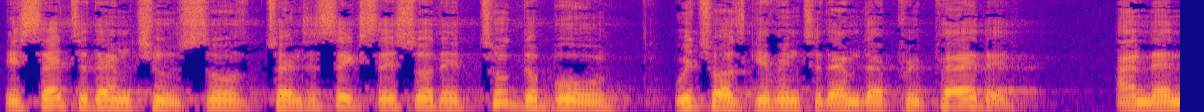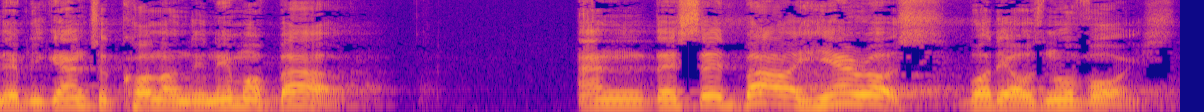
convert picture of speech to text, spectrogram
He said to them, Choose. So 26 says, So they took the bull which was given to them, they prepared it, and then they began to call on the name of Baal. And they said, Baal, hear us. But there was no voice.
